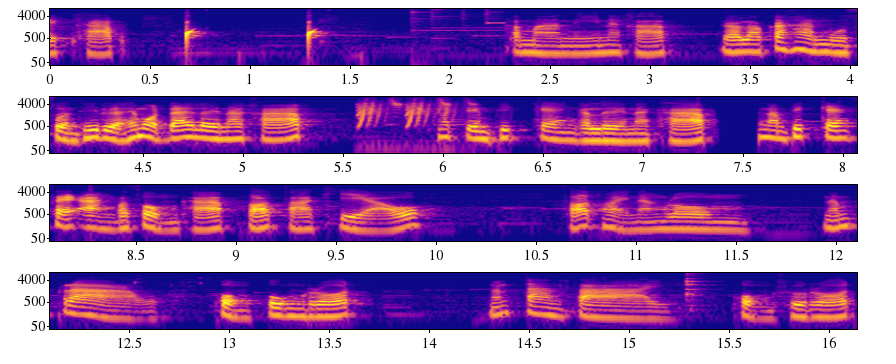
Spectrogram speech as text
ล็กๆครับ ประมาณนี้นะครับ แล้วเราก็หั่นหมูส่วนที่เหลือให้หมดได้เลยนะครับ มาเตรียมพริกแกงกันเลยนะครับนำพริกแกงใส่อ่างผสมครับซอสฝาเขียว ซอสหอยนางรม น้ำเปล่า ผงปรุงรส น้ำตาลทราย ผงชูรส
